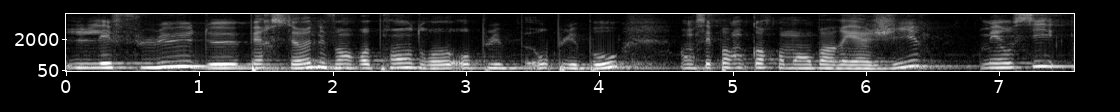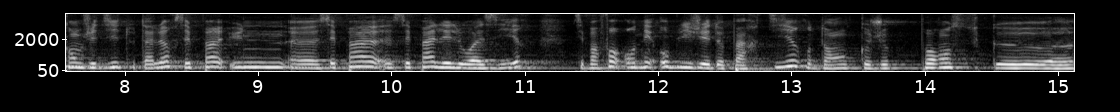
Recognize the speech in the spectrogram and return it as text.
les flux de personnes vont reprendre au plus, au plus beau. On ne sait pas encore comment on va réagir, mais aussi, comme j'ai dit tout à l'heure, pas une, euh, pas, les loisirs. C'est parfois on est obligé de partir. Donc, je pense que euh,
